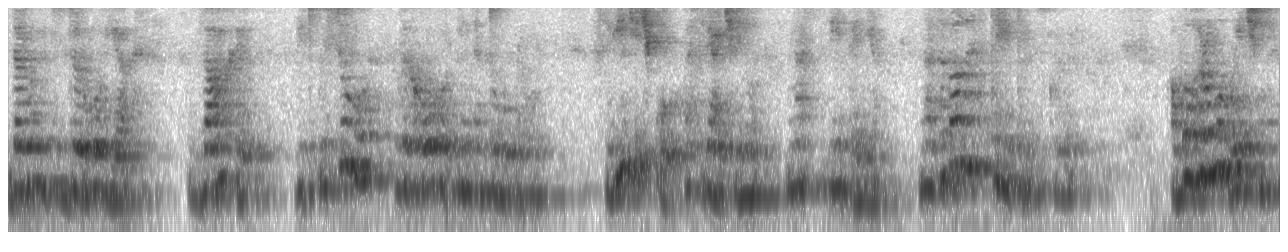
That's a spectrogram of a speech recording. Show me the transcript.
дарують здоров'я, захист від усього лихого і недоброго. Свічечку, освячену на стрітення, називали стрітинською або громовичною,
